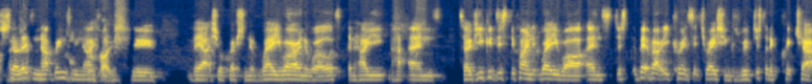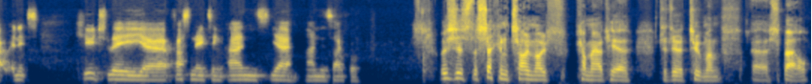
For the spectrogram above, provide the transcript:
so listen, that brings me nicely to the actual question of where you are in the world and how you and so if you could just define where you are and just a bit about your current situation because we've just had a quick chat and it's hugely uh, fascinating and yeah, and insightful. This is the second time I've come out here to do a two month uh, spell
